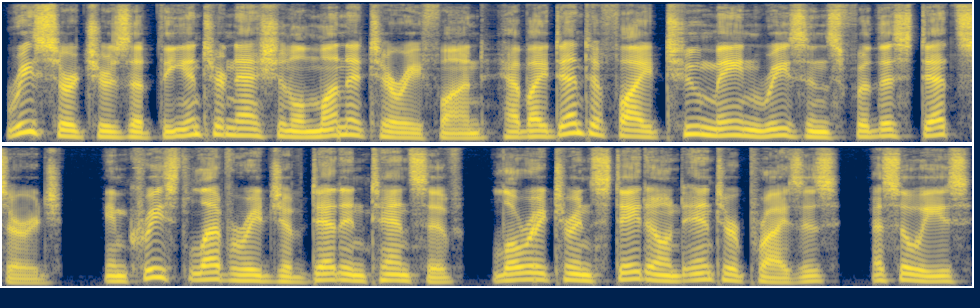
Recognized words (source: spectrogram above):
Researchers at the International Monetary Fund have identified two main reasons for this debt surge increased leverage of debt intensive, low return state owned enterprises, SOEs,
